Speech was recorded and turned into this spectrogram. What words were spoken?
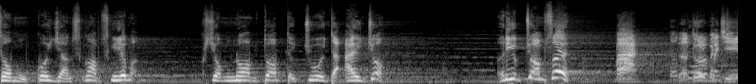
សូមអង្គុយយ៉ាងស្ងប់ស្ងៀមខ្ញុំនាំតបទៅជួយតែឯងចុះរៀបចំសេះបាទទទួលបញ្ជា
